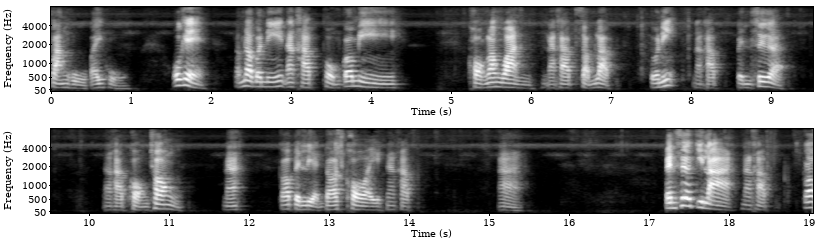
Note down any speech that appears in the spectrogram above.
ฟังหูไปหู โอเคสำหรับวันนี้นะครับ ผมก็มีของรางวัลนะครับสำหรับ ตัวนี้นะครับเป็นเสื้อนะครับของช่องนะ ก็เป็นเหรียญดอชคอยนะครับ อ่า เป็นเสื้อกีฬานะครับ ก็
